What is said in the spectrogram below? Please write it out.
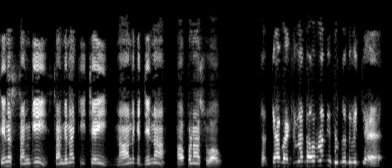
ਤਿਨ ਸੰਗੀ ਸੰਗ ਨਾ ਕੀਚਈ, ਨਾਨਕ ਜਿਨਾ ਆਪਣਾ ਸੁਆਉ। ਸੱਚਾ ਬੈਠਣਾ ਤਾਂ ਉਹਨਾਂ ਦੀ ਸੰਗਤ ਵਿੱਚ ਹੈ।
